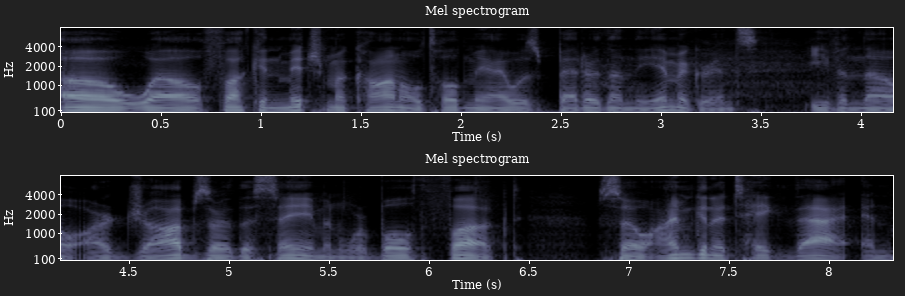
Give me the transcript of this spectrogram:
"Oh, well, fucking Mitch McConnell told me I was better than the immigrants even though our jobs are the same and we're both fucked. So I'm going to take that and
